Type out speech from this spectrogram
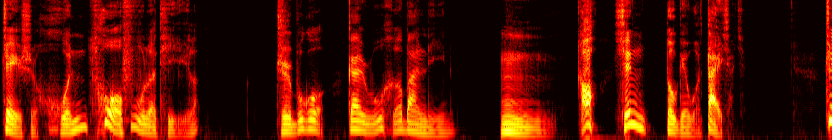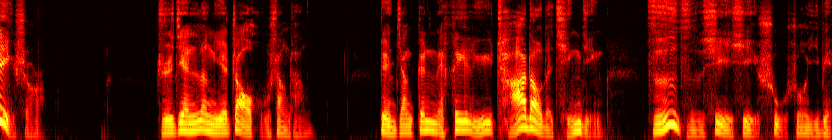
这是魂错附了体了，只不过该如何办理呢？嗯，好，先都给我带下去。这个时候，只见愣爷赵虎上堂，便将跟那黑驴查到的情景仔仔细细述说一遍。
